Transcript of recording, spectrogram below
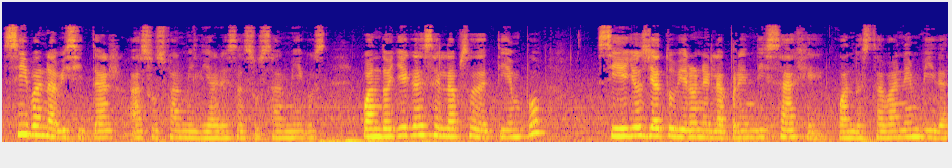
sí van a visitar a sus familiares, a sus amigos. Cuando llega ese lapso de tiempo, si ellos ya tuvieron el aprendizaje cuando estaban en vida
